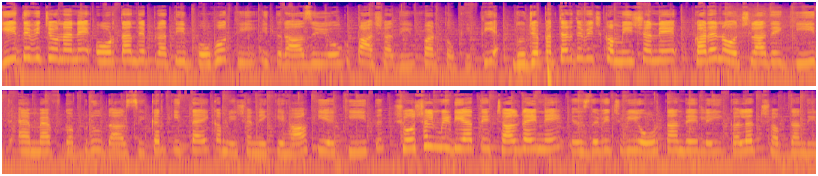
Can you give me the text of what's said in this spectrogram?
ਗੀਤ ਦੇ ਵਿੱਚ ਉਹਨਾਂ ਨੇ ਔਰਤਾਂ ਦੇ ਪ੍ਰਤੀ ਬਹੁਤ ਹੀ ਇਤਰਾਜ਼ਯੋਗ ਭਾਸ਼ਾ ਦੀ ਵਰਤੋਂ ਕੀਤੀ ਹੈ। ਦੂਜੇ ਪੱਤਰ ਦੇ ਵਿੱਚ ਕਮਿਸ਼ਨ ਨੇ ਕਰਨ ਔਜਲਾ ਦੇ ਗੀਤ ਐਮਐਫ ਗੱਭਰੂ ਦਾ ਜ਼ਿਕਰ ਕੀਤਾ ਹੈ। ਕਮਿਸ਼ਨ ਨੇ ਕਿਹਾ ਕਿ ਇਹ ਗੀਤ ਸੋਸ਼ਲ ਮੀਡੀਆ ਤੇ ਚੱਲ ਰਹੇ ਨੇ। ਇਸ ਦੇ ਵਿੱਚ ਵੀ ਔਰਤਾਂ ਦੇ ਲਈ ਗਲਤ ਸ਼ਬਦਾਂ ਦੀ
